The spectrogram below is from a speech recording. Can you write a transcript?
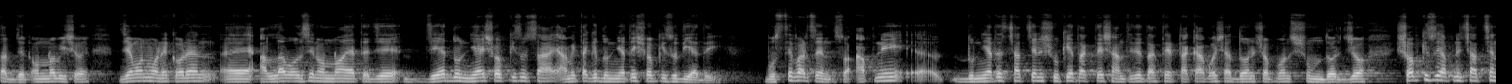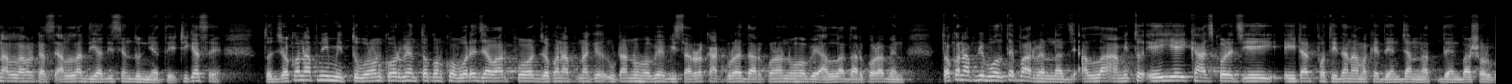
সাবজেক্ট অন্য বিষয়। যেমন মনে করেন আল্লাহ বলছেন অন্য আয়াতে যে যে দুনিয়ায় সব কিছু চায়, আমি তাকে দুনিয়াতেই সব কিছু দিয়ে দিই। বুঝতে পারছেন? সো আপনি দুনিয়াতে চাচ্ছেন সুখে থাকতে, শান্তিতে থাকতে, টাকা পয়সা, ধন সম্পদ, সৌন্দর্য সব কিছুই আপনি চাচ্ছেন আল্লাহর কাছে। আল্লাহ দিয়া দিয়েছেন দুনিয়াতেই, ঠিক আছে? তো যখন আপনি মৃত্যুবরণ করবেন, তখন কবরে যাওয়ার পর যখন আপনাকে উঠানো হবে, বিচারের কাঠগড়ায় দাঁড় করানো হবে, আল্লাহ দাঁড় করাবেন, তখন আপনি বলতে পারবেন না যে, আল্লাহ, আমি তো এই এই কাজ করেছি, এই, এইটার প্রতিদান আমাকে দেন, জান্নাত দেন বা স্বর্গ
